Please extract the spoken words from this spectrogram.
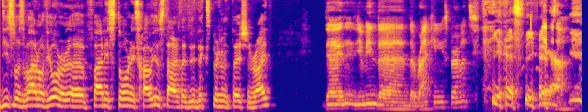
this was one of your uh, funny stories how you started with experimentation right the, you mean the the ranking experiments? yes, yes. Yeah,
